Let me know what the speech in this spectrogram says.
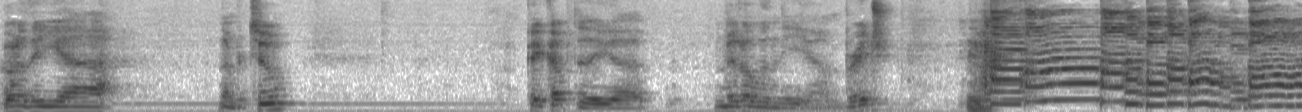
Go to the uh, number two. Pick up the uh, middle and the um, bridge.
